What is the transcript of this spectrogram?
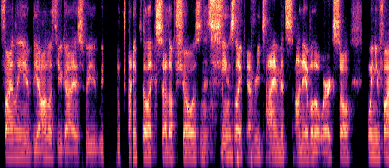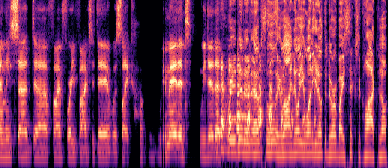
finally be on with you guys. We we've been trying to like set up shows, and it seems like every time it's unable to work. So when you finally said uh, 5:45 today, it was like we made it. We did it. we did it absolutely. Well, I know you want to get out the door by six o'clock. So,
